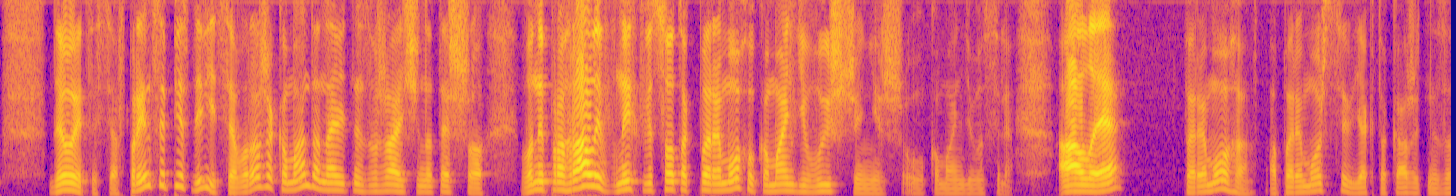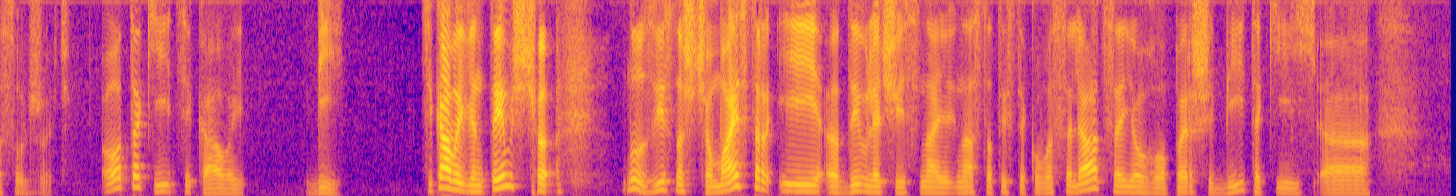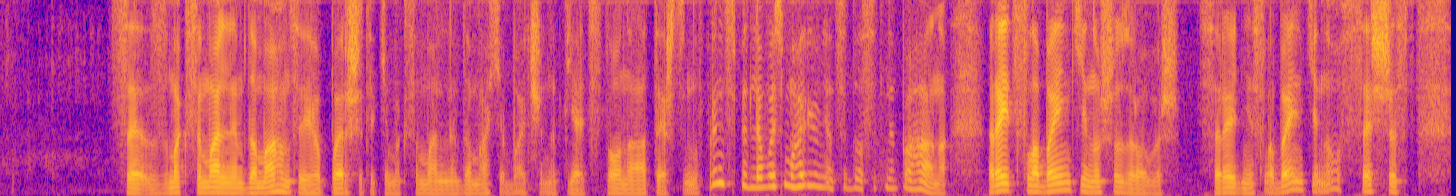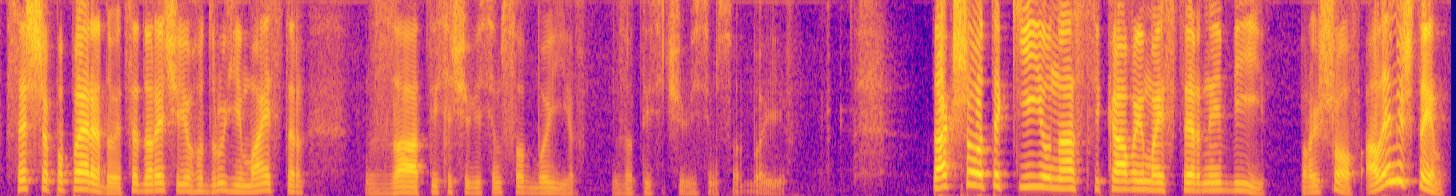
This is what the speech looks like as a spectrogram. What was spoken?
дивитися. В принципі, дивіться, ворожа команда, навіть незважаючи на те, що вони програли, в них відсоток перемог у команді вищий, ніж у команді Василя. Але перемога, а переможців, як то кажуть, не засуджують. Отакий цікавий бій. Цікавий він тим, що Ну, звісно, що майстер, і е, дивлячись на, на статистику Василя, це його перший бій такий. Е, це з максимальним дамагом, це його перший такий максимальний дамаг, я бачу на 500 на АТшці. Ну, в принципі, для восьмого рівня це досить непогано. Рейд слабенький, ну що зробиш? Середній слабенький, ну, все ще, все ще попереду. І це, до речі, його другий майстер за 1800 боїв. За 1800 боїв. Так що такий у нас цікавий майстерний бій пройшов. Але між тим,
